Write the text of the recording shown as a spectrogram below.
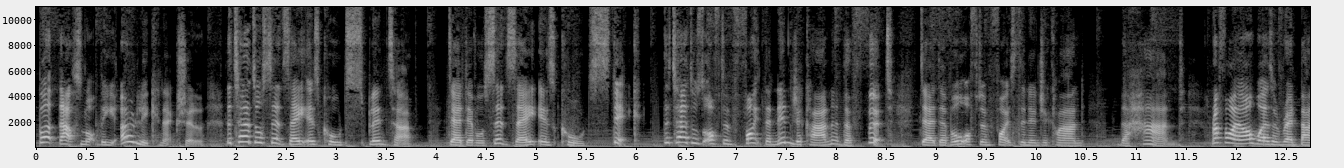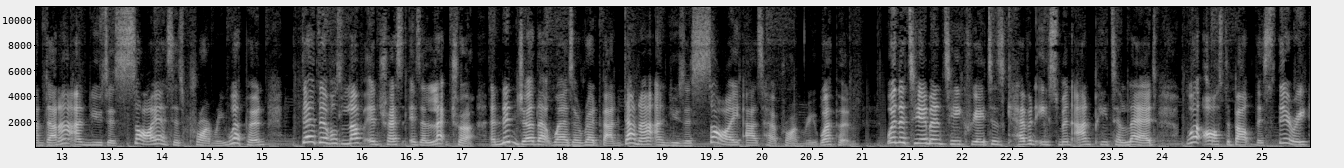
But that's not the only connection. The turtle sensei is called Splinter. Daredevil sensei is called Stick. The turtles often fight the ninja clan, the foot. Daredevil often fights the ninja clan, the hand. Raphael wears a red bandana and uses Sai as his primary weapon. Daredevil's love interest is Elektra, a ninja that wears a red bandana and uses Sai as her primary weapon. When the TMNT creators Kevin Eastman and Peter Laird were asked about this theory,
